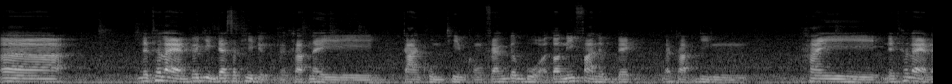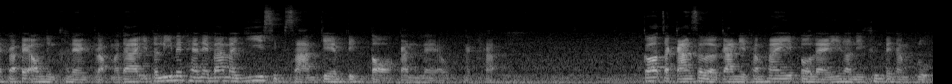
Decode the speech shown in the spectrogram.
เอ่อ เนเธอร์แลนด์ก็ยิงได้สักทีหนึ่งนะครับในการคุมทีมของแฟรงค์เดอบัวตอนนี้ฟานเดเบกนะครับยิงให้เนเธอร์แลนด์นะครับไปเอา 1 คะแนนกลับมาได้ อิตาลีไม่แพ้ในบ้านมา 23 เกมติดต่อกันแล้วนะครับก็จากการเสมอกันเนี่ยทำให้โปรแลนด์นี่ตอนนี้ขึ้นไปนำกลุ่ม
